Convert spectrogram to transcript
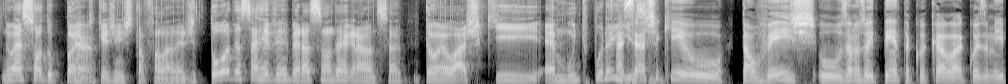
Não é só do punk é. que a gente tá falando, é de toda essa reverberação underground, sabe? Então eu acho que é muito por aí. Mas você assim. acha que o talvez os anos 80 com aquela coisa meio.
